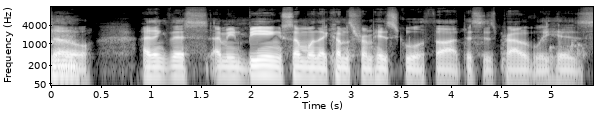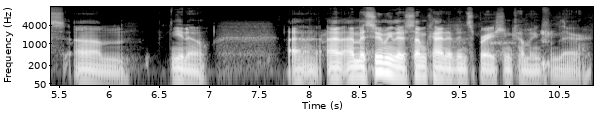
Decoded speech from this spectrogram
so. I think this, I mean, being someone that comes from his school of thought, this is probably his, um, you know, uh, I, I'm assuming there's some kind of inspiration coming from there.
